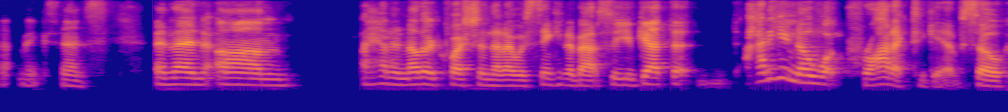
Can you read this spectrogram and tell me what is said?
That makes sense. And then um, I had another question that I was thinking about. So you've got the, how do you know what product to give? So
